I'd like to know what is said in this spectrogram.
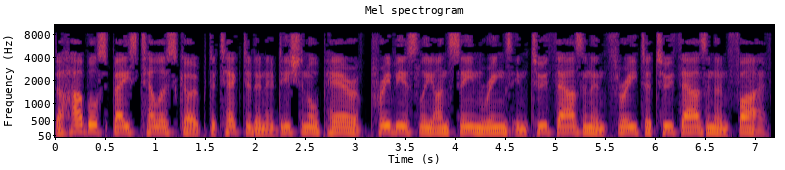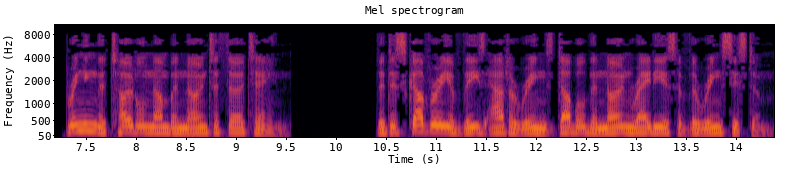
The Hubble Space Telescope detected an additional pair of previously unseen rings in 2003 to 2005, bringing the total number known to 13. The discovery of these outer rings doubled the known radius of the ring system.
